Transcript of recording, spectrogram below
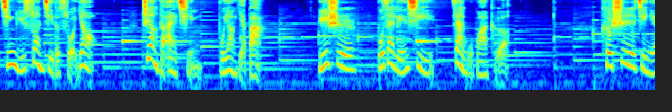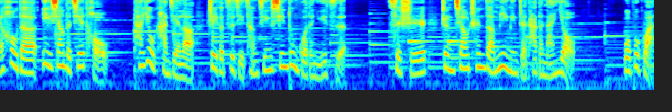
精于算计的索要。这样的爱情不要也罢。于是不再联系，再无瓜葛。可是几年后的异乡的街头。他又看见了这个自己曾经心动过的女子，此时正娇嗔地命令着她的男友：“我不管，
